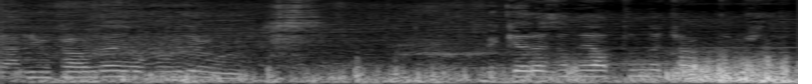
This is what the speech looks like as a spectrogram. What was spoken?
yani yukarıda yapabilirim onu. Bir keresinde yaptığımda çaktım işte.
